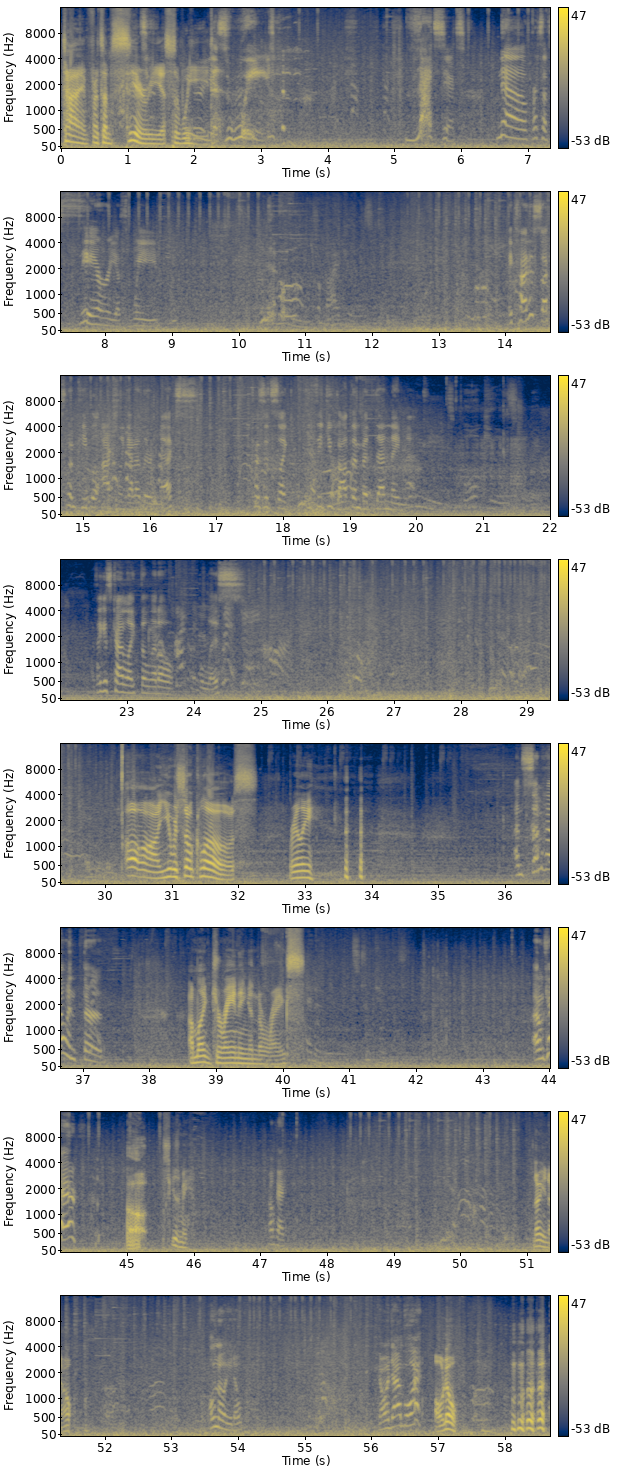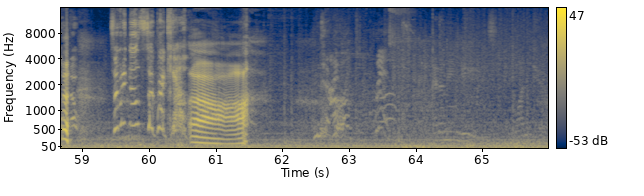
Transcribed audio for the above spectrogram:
Time for some serious weed. Yes, weed. That's it. No, for some serious weed. It kind of sucks when people actually get out of their mechs. Because it's like, you think you got them, but then they met. I think it's kind of like the little bliss. Oh, you were so close. Really? I'm somehow in third. I'm like draining in the ranks. I don't care. Oh, excuse me. Okay. No, you don't. Oh no, you don't. Going down, boy. Oh no. Oh no. Somebody else took my kill. Ah.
